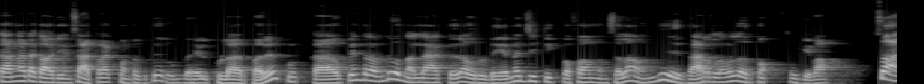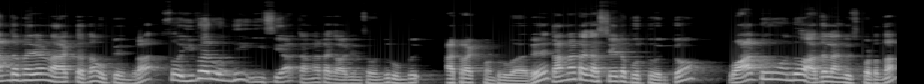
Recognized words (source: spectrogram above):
கர்நாடகா ஆடியன்ஸை அட்ராக்ட் பண்ணுறதுக்கு ரொம்ப ஹெல்ப்ஃபுல்லாக இருப்பார். உபேந்திரா வந்து ஒரு நல்ல ஆக்டர் அவருடைய எனர்ஜெட்டிக் பர்ஃபார்மன்ஸ் எல்லாம் வந்து வேறு லெவலில் இருக்கும். ஓகேவா ஸோ அந்த மாதிரியான ஆக்டர் தான் உபேந்திரா. ஸோ இவர் வந்து ஈஸியாக கர்நாடகா ஆடியன்ஸை வந்து ரொம்ப அட்ராக்ட் பண்ணுவார் கர்நாடகா ஸ்டேட்டை பொறுத்த வரைக்கும் வாட்டுவும் வந்து ஒரு அதர் லாங்குவேஜ் படம் தான்.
